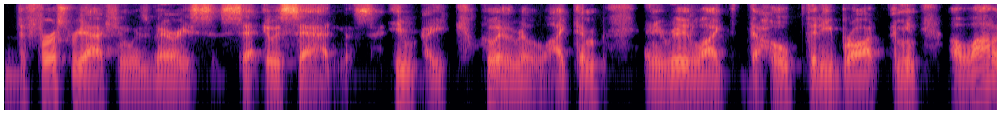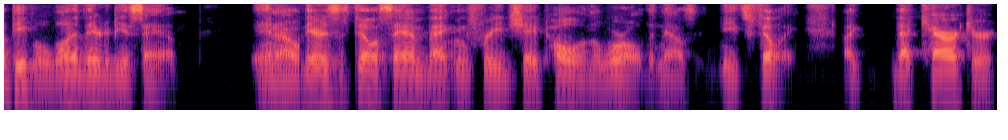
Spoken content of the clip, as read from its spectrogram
The first reaction was very sad. It was sadness. He, he clearly really liked him, and he really liked the hope that he brought. I mean, a lot of people wanted there to be a Sam. You know, there is still a Sam Bankman Fried shaped hole in the world that now needs filling. Like that character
